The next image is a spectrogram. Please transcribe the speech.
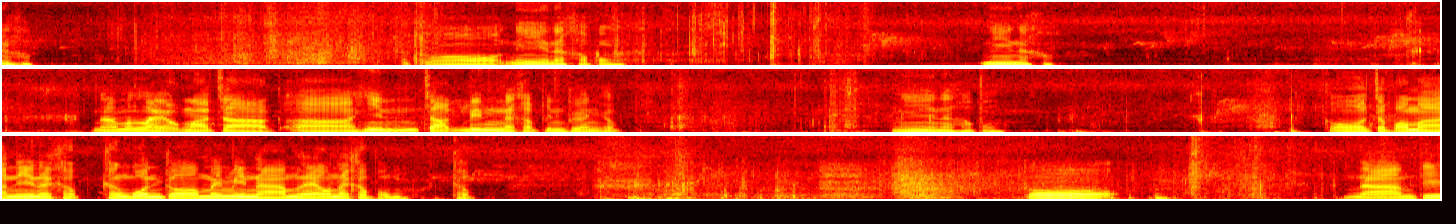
นะครับแล้วก็นี่นะครับผม นี่นะครับ น้ำมันไหลออกมาจากอ่าหินจากดินนะครับเพื่อนๆครับ นี่นะครับผมก็จะประมาณนี้นะครับ ข้างบนก็ไม่มีน้ำแล้วนะครับผมครับ ก็น้ำที่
